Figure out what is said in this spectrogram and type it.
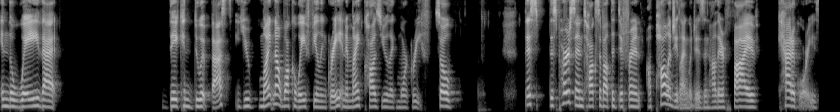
in the way that they can do it best, you might not walk away feeling great and it might cause you like more grief. So this this person talks about the different apology languages and how there are five categories.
